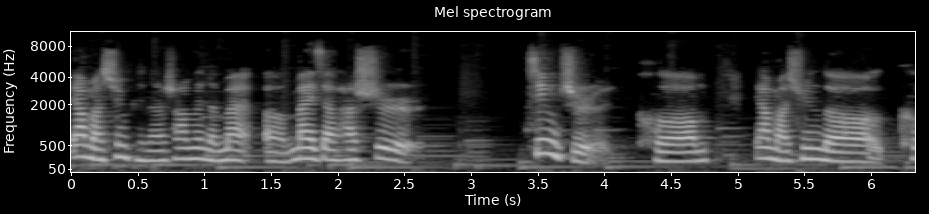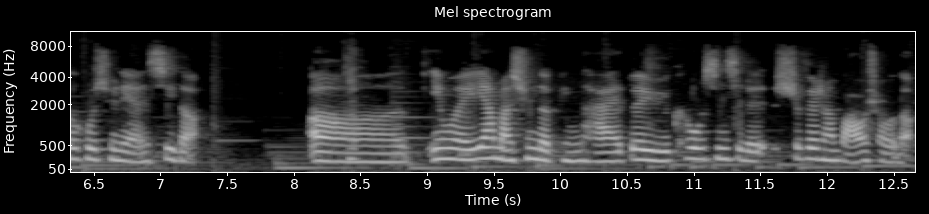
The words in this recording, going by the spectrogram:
亚马逊平台上面的卖，呃，卖家他是禁止和亚马逊的客户去联系的。呃，因为亚马逊的平台对于客户信息的是非常保守的。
